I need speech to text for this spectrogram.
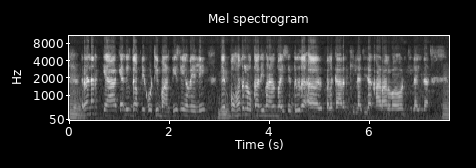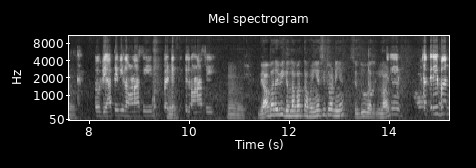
ਹੂੰ। ਫਿਰ ਉਹਨਾਂ ਨੇ ਕਿਹਾ ਕਹਿੰਦੇ ਜਦੋਂ ਆਪਣੀ ਕੋਠੀ ਬਣਦੀ ਸੀ ਹਵੇਲੀ ਤੇ ਜੀ। ਬਹੁਤ ਲੋਕਾਂ ਦੀ ਫਰਮਾਇਸ਼ ਬਾਈ ਸਿੱਧੂ ਦਾ ਬਲਕਾਰਨ ਖਿਲਾ ਜੀ ਦਾ ਖਾਣਾ ਲਵਾਓ ਖਿਲਾ ਜੀ ਦਾ। ਵਿਆਹ ਤੇ ਵੀ ਲਾਉਣਾ ਸੀ ਬਰਥਡੇ। ਤੇ ਵੀ ਲਾਉਣਾ ਸੀ। ਹੂੰ। ਵਿਆਹ ਬਾਰੇ ਵੀ ਗੱਲਾਂ ਬਾਤਾਂ ਹੋਈਆਂ ਸੀ ਤੁਹਾਡੀਆਂ ਸਿੱਧੂ ਨਾਲ? ਤਕਰੀਬਨ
